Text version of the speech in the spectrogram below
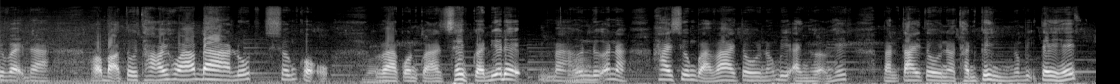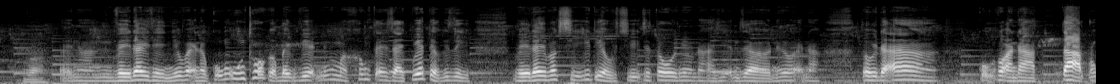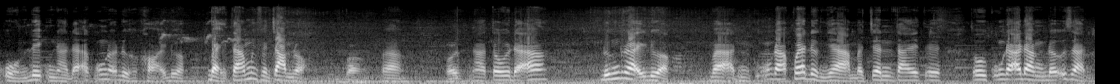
Như vậy là họ bảo tôi thoái hóa ba đốt sống cổ Vâng. và còn cả xẹp cả đĩa đệm mà hơn Vâng. nữa là hai xương bả vai tôi nó bị ảnh hưởng hết bàn tay tôi là thần kinh nó bị tê hết Vâng. Vậy là về đây thì như vậy là cũng uống thuốc ở bệnh viện nhưng mà không thể giải quyết được cái gì về đây bác sĩ điều trị cho tôi nhưng là hiện giờ như vậy là tôi đã cũng gọi là tạm ổn định là đã cũng đã được khỏi được 7 80 phần trăm rồi Vâng. vâng là tôi đã đứng dậy được và cũng đã quét được nhà mà chân tay tôi- tôi cũng đã đang đỡ dần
